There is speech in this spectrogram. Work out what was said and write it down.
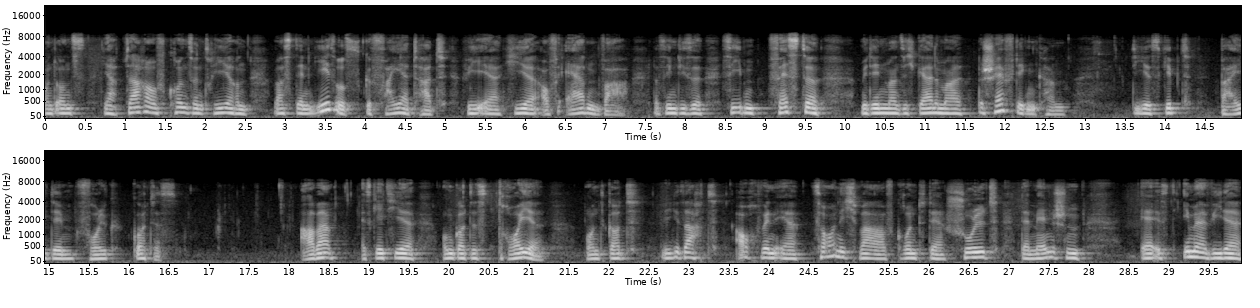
und uns ja darauf konzentrieren, was denn Jesus gefeiert hat, wie er hier auf Erden war. Das sind diese sieben Feste, mit denen man sich gerne mal beschäftigen kann, die es gibt bei dem Volk Gottes. Aber es geht hier um Gottes Treue und Gott, wie gesagt, auch wenn er zornig war aufgrund der Schuld der Menschen, er ist immer wieder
